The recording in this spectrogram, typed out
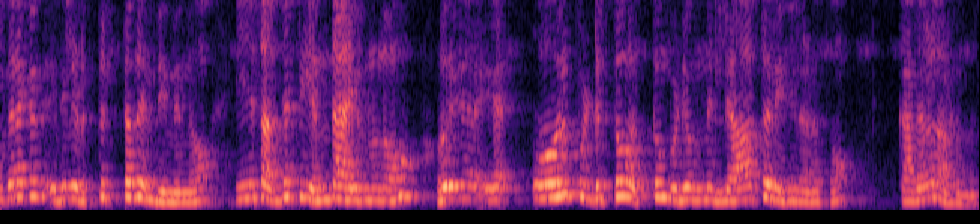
ഇവരൊക്കെ ഇതിലെടുത്തിട്ടത് എന്തിനെന്നോ ഈ സബ്ജക്റ്റ് എന്തായിരുന്നോ ഒരു ഒരു പിടുത്തോ എത്തും പിടിയോ ഒന്നും ഇല്ലാത്ത രീതിയിലാണ് ഇപ്പോൾ കഥകൾ നടക്കുന്നത്.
